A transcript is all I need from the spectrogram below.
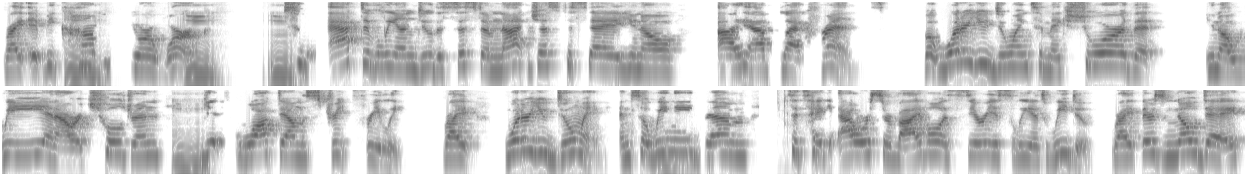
right? It becomes mm. your work mm. Mm. to actively undo the system, not just to say, you know, I have Black friends, but what are you doing to make sure that, you know, we and our children mm-hmm. get to walk down the street freely, right? What are you doing? And so we mm. need them to take our survival as seriously as we do, right? There's no day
